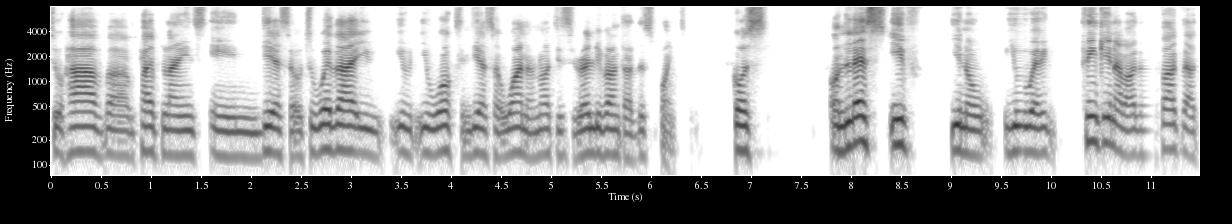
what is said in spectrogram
to have um, pipelines in DSL2, whether you, you, it in DSL1 or not is relevant at this point. Because unless if, you know, you were thinking about the fact that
